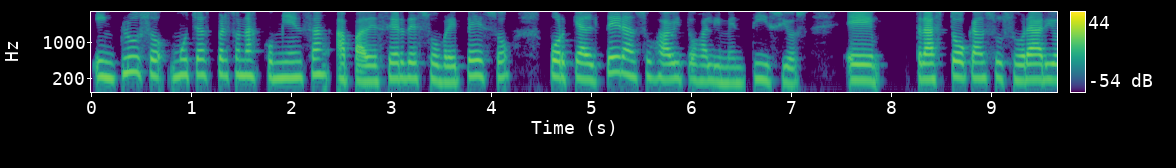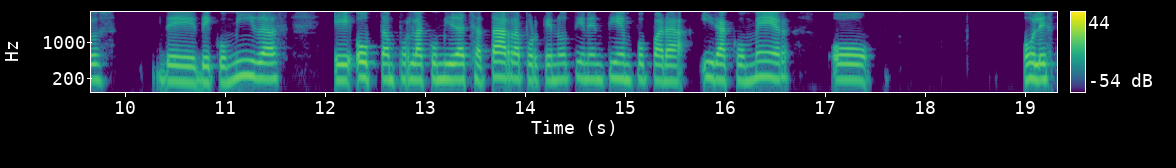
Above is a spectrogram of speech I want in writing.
Incluso muchas personas comienzan a padecer de sobrepeso porque alteran sus hábitos alimenticios, eh, trastocan sus horarios de, comidas, eh, optan por la comida chatarra porque no tienen tiempo para ir a comer o, o les,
